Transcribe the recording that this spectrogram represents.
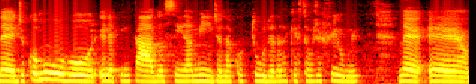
né, de como o horror ele é pintado assim na mídia, na cultura, na questão de filme, né, é,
